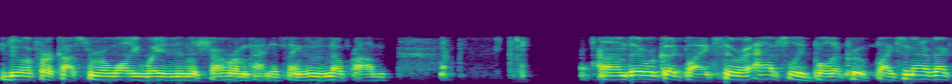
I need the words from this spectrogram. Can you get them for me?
You do it for a customer while he waited in the showroom, kind of thing. There was no problem. Um, they were good bikes. They were absolutely bulletproof bikes. As a matter of fact,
